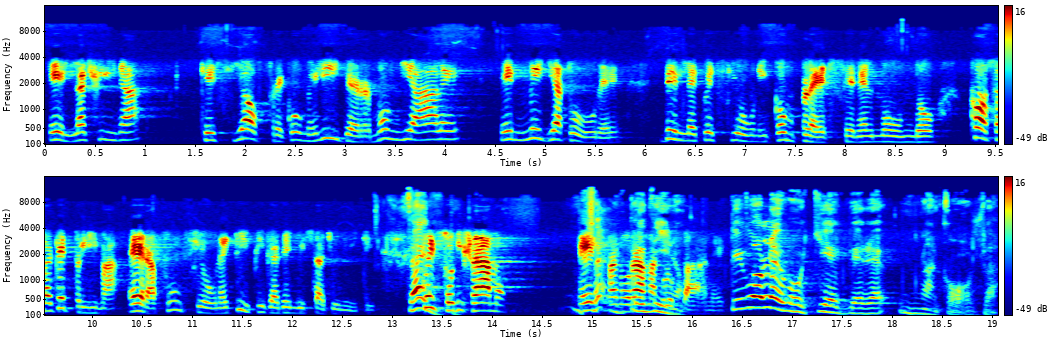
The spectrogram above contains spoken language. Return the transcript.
è la Cina che si offre come leader mondiale e mediatore delle questioni complesse nel mondo, cosa che prima era funzione tipica degli Stati Uniti. Senti, Questo diciamo è il panorama Dino, globale. Ti volevo chiedere una cosa.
